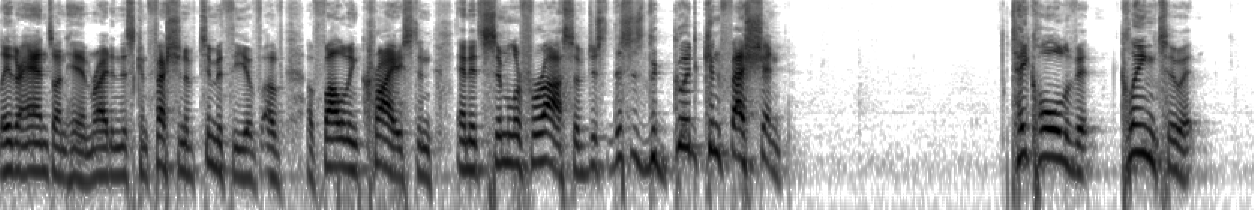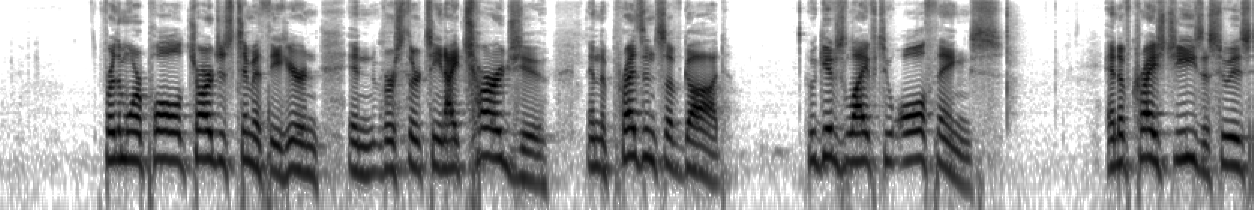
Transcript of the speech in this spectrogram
lay their hands on him, right? In this confession of Timothy, of, of, of following Christ. And, and it's similar for us, of just this is the good confession. Take hold of it, cling to it. Furthermore, Paul charges Timothy here in, in verse 13 I charge you in the presence of God who gives life to all things, and of Christ Jesus, who is,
